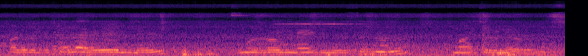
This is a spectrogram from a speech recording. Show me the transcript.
పడగొట్టి తెల్లారి ఏం లేదు. మూడు రోజులు నైట్ చూస్తే నేను మాస్టర్లో ఉన్నాను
